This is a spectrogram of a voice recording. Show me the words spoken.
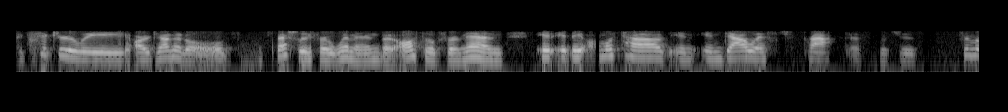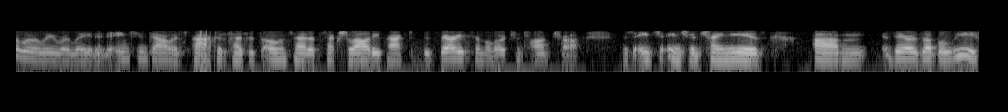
particularly our genitals, especially for women, but also for men, it, it they almost have in in Taoist practice, which is similarly related. Ancient Taoist practice has its own set of sexuality practices, very similar to Tantra. This ancient, ancient Chinese. Um, there's a belief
